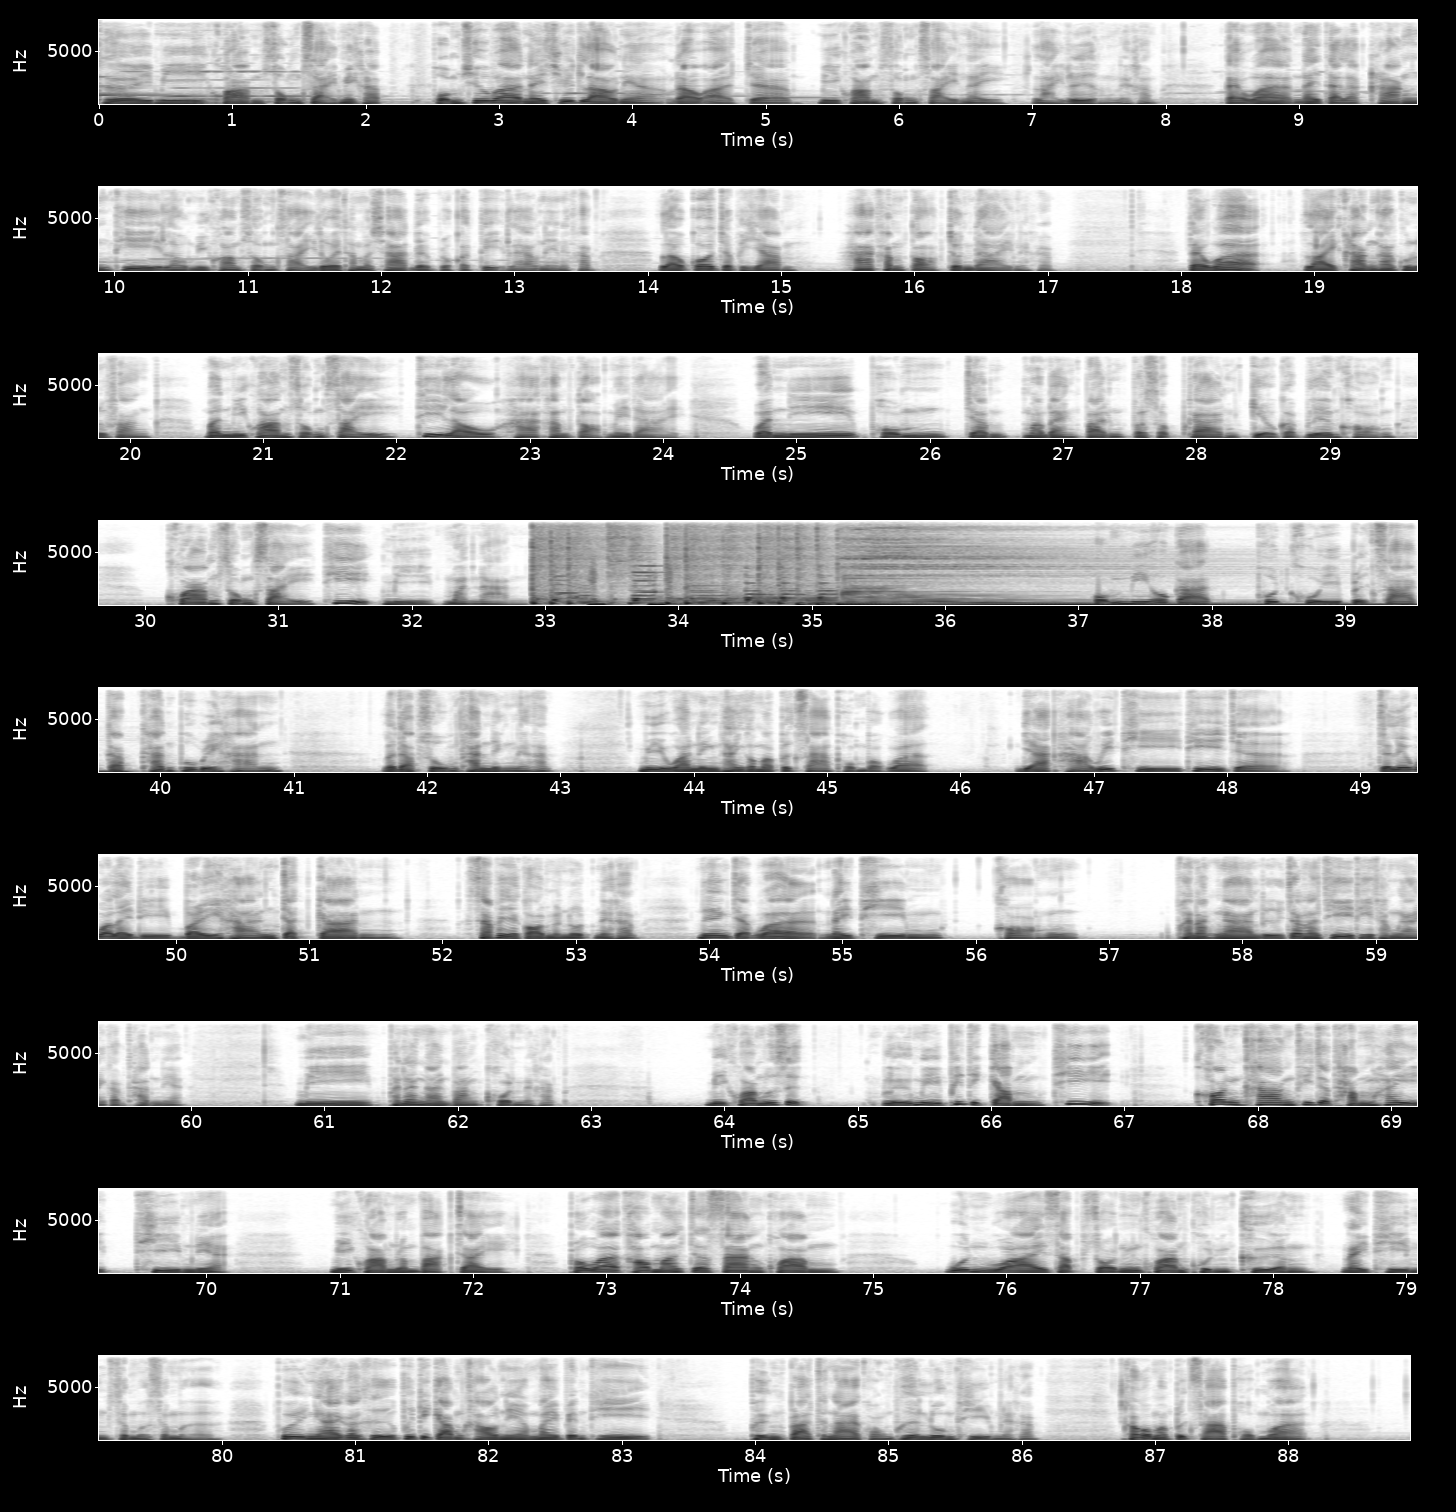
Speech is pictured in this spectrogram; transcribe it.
เคยมีความสงสัยไหมครับ ผมเชื่อว่าในชีวิตเราเนี่ยเราอาจจะมีความสงสัยในหลายเรื่องนะครับ แต่ว่าในแต่ละครั้งที่เรามีความสงสัยโดยธรรมชาติโดยปกติแล้วเนี่ยนะครับ เราก็จะพยายามหาคำตอบจนได้นะครับ แต่ว่าหลายครั้งครับคุณผู้ฟัง มันมีความสงสัยที่เราหาคำตอบไม่ได้วันนี้ผมจะมาแบ่งปันประสบการณ์เกี่ยวกับเรื่องของ ความสงสัยที่มีมานาน ผมมีโอกาสพูดคุยปรึกษากับท่านผู้บริหาร ระดับสูงท่านหนึ่งนะครับ มีอยู่วันหนึ่งท่านก็มาปรึกษาผมบอกว่า อยากหาวิธีที่จะจะเรียกว่าอะไรดี บริหารจัดการทรัพยากรมนุษย์นะครับ เนื่องจากว่าในทีมของ พนักงานหรือเจ้าหน้าที่ที่ทำงานกับท่านเนี่ยมีพนักงานบางคนนะครับ มีความรู้สึกหรือมีพฤติกรรมที่ค่อนข้างที่จะทำให้ทีมเนี่ยมีความลำบากใจ เพราะว่าเขามักจะสร้างความวุ่นวายสับสน ความขุ่นเคืองในทีมเสมอๆพูดง่ายก็คือพฤติกรรมเขาเนี่ยไม่เป็นที่พึงปรารถนาของเพื่อนร่วมทีมนะครับเขาก็มาปรึกษาผมว่า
